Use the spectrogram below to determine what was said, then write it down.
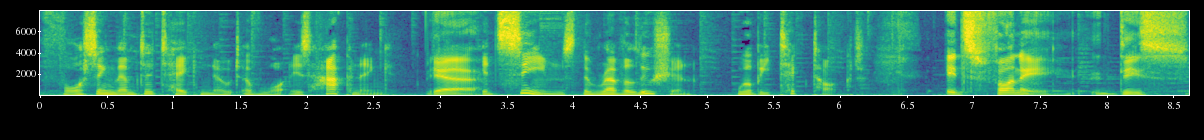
forcing them to take note of what is happening. yeah. It seems the revolution will be TikToked. it's funny. This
